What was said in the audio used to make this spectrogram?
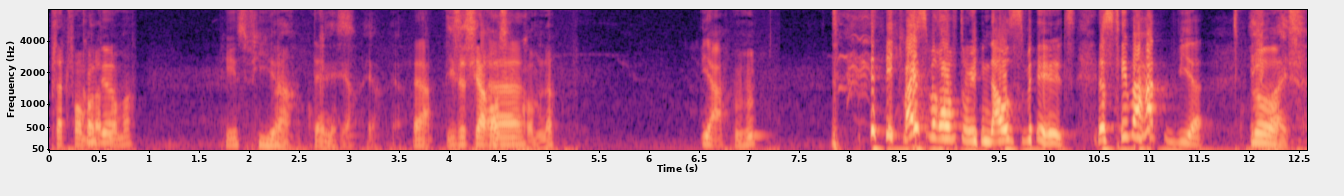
Plattform war das nochmal? PS4, Ja, okay, Dennis. ja, ja, ja. ja. Dieses Jahr Äh, rausgekommen, ne? Ja. Mhm. ich weiß, worauf du hinaus willst. Das Thema hatten wir. Ich So. weiß.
